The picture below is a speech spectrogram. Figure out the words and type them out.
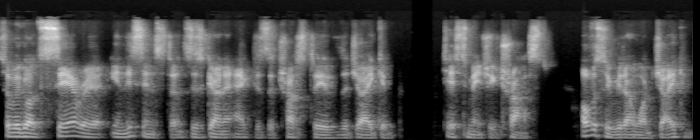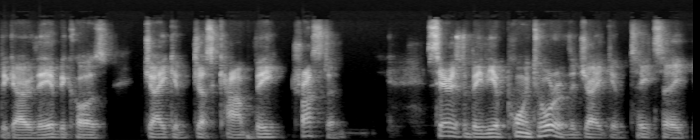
So we've got Sarah in this instance is going to act as a trustee of the Jacob testamentary trust. Obviously, we don't want Jacob to go there because Jacob just can't be trusted. Sarah's to be the appointor of the Jacob TT.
